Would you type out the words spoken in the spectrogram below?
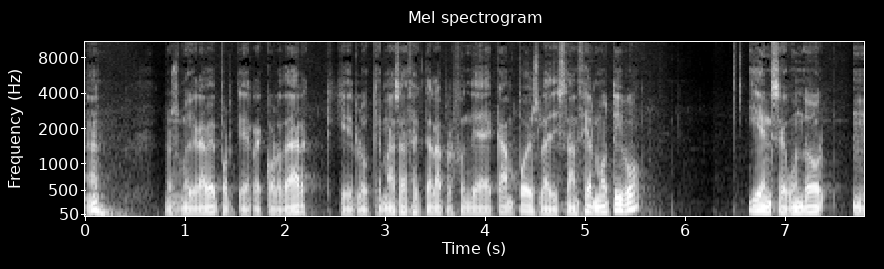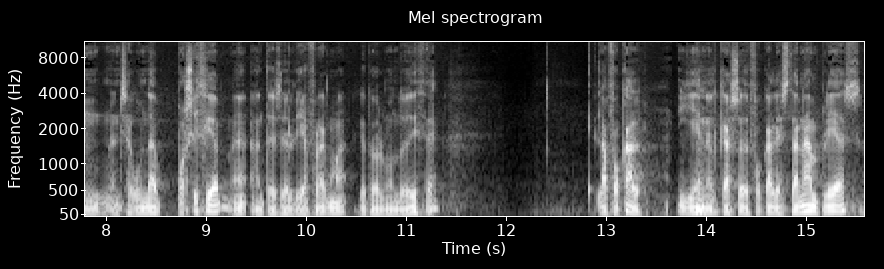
¿eh? No es muy grave porque recordar que lo que más afecta a la profundidad de campo es la distancia al motivo y en segundo mm, en segunda posición, ¿eh? antes del diafragma, que todo el mundo dice, la focal. Y en el caso de focales tan amplias,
